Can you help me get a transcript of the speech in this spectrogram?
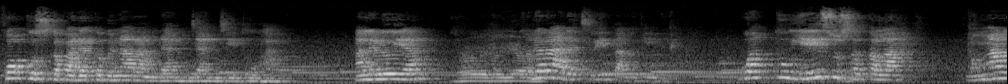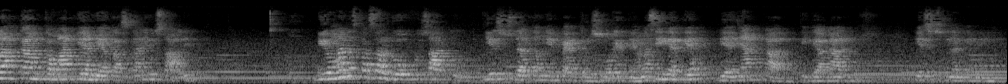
fokus kepada kebenaran dan janji Tuhan. Haleluya. Haleluya. Saudara ada cerita begini. Waktu Yesus setelah mengalahkan kematian di atas kayu salib, di Yohanes pasal 21, Yesus datangin Petrus muridnya. Masih ingat ya? Dia nyangkal tiga kali. Yesus bilang ini,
